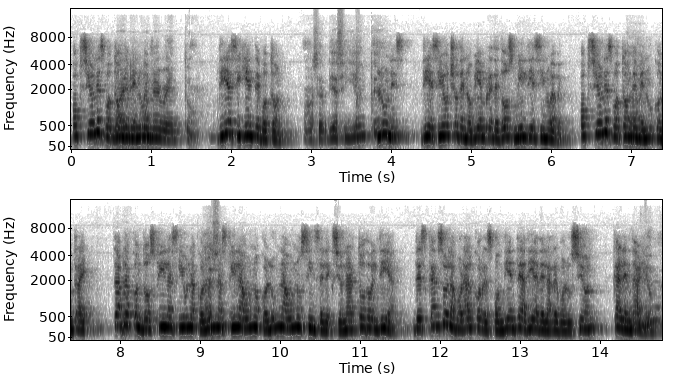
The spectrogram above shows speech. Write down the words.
Opciones No botón hay de menú. ningún en- evento. Día siguiente botón. Vamos a hacer día siguiente. Lunes, 18 de noviembre de 2019. Opciones botón de Ah. menú contraído. Tabla con dos filas y una columna, sí. fila 1, columna 1 sin seleccionar todo el día. Descanso laboral correspondiente a Día de la Revolución. Calendario.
